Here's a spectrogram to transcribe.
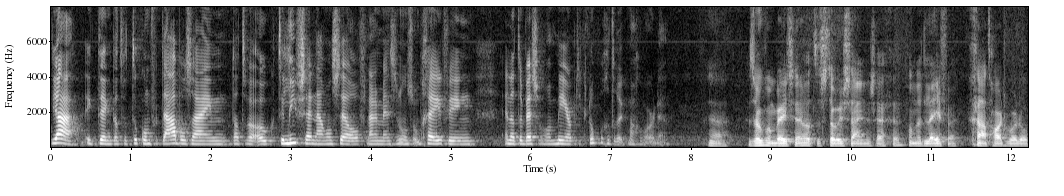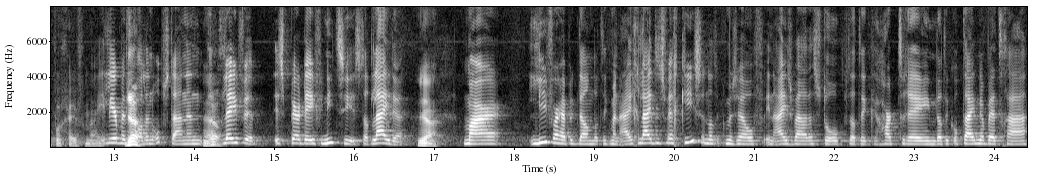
ja, ik denk dat we te comfortabel zijn. Dat we ook te lief zijn naar onszelf, naar de mensen in onze omgeving. En dat er best wel wat meer op die knoppen gedrukt mag worden. Ja. Dat is ook wel een beetje hè, wat de Stoïcijnen zeggen. Van het leven gaat hard worden op een gegeven Je moment. leert met Ja. vallen en opstaan. En Ja. het leven is per definitie is dat lijden. Ja, Maar liever heb ik dan dat ik mijn eigen lijdensweg kies... en dat ik mezelf in ijsbaden stop, dat ik hard train... dat ik op tijd naar bed ga...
